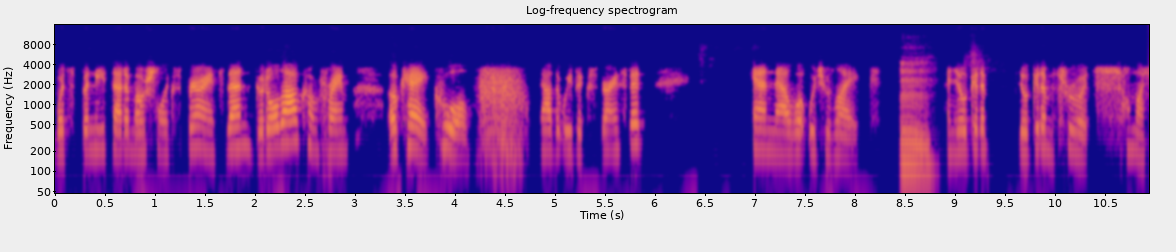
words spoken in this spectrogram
what's beneath that emotional experience. Then, good old outcome frame. Okay, cool. Now that we've experienced it, and now what would you like? Mm. and you'll get a, you'll get them through it so much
